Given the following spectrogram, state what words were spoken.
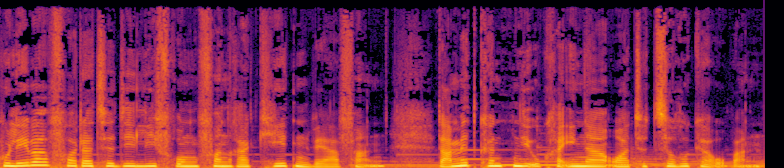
Kuleba forderte die Lieferung von Raketenwerfern. Damit könnten die Ukrainer Orte zurückerobern.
